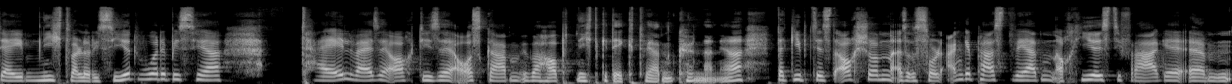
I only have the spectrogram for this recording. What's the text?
der eben nicht valorisiert wurde bisher, teilweise auch diese Ausgaben überhaupt nicht gedeckt werden können. Ja. Da gibt es jetzt auch schon, also das soll angepasst werden. Auch hier ist die Frage, ähm,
